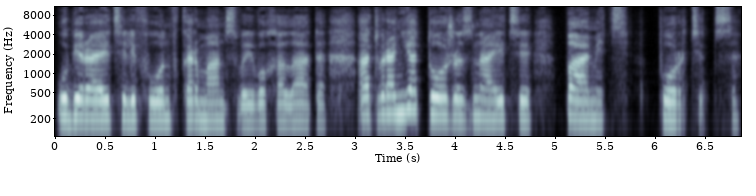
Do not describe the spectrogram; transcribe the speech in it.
убирая телефон в карман своего халата. «От вранья тоже, знаете, память портится».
